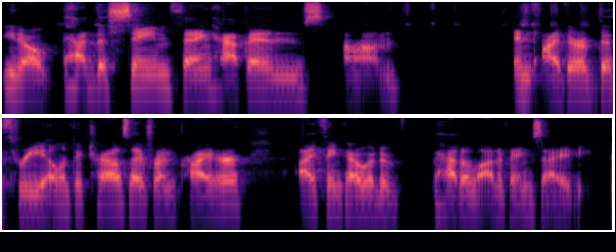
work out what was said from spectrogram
you know, had the same thing happened um, in either of the three Olympic trials I've run prior, I think I would have had a lot of anxiety.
